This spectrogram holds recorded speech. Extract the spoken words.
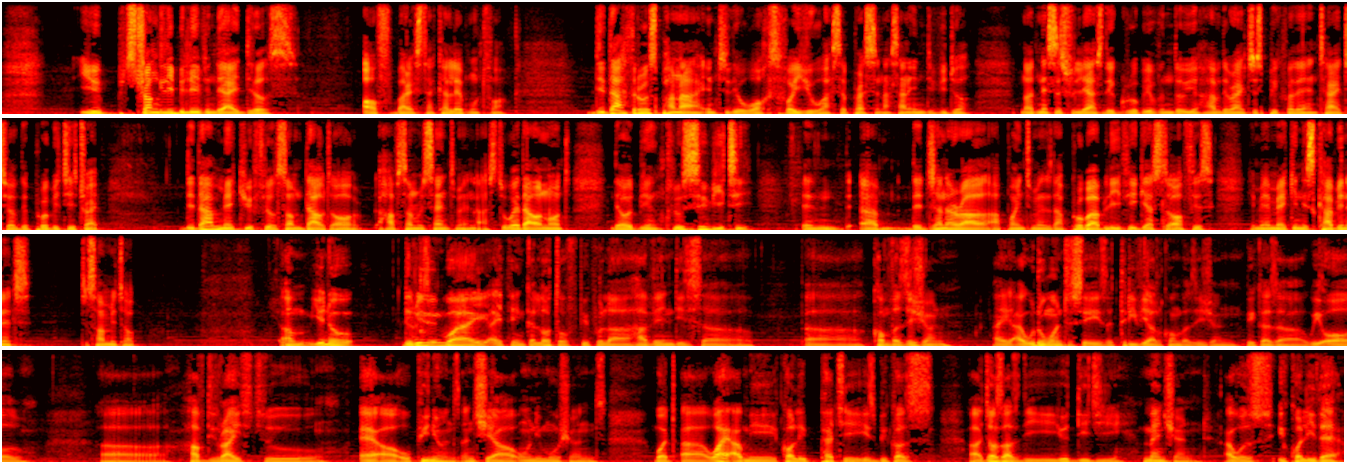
You strongly believe in the ideals of Barrister Caleb Mutfwang. Did that throw spanner into the works for you as a person, as an individual, not necessarily as the group, even though you have the right to speak for the entirety of the probity tribe? Did that make you feel some doubt or have some resentment as to whether or not there would be inclusivity in um, the general appointments that probably, if he gets to office, he may make in his cabinet to sum it up? Um, you know, the reason why I think a lot of people are having this uh, uh, conversation, I, I wouldn't want to say is a trivial conversation because uh, we all uh, have the right to air our opinions and share our own emotions. But uh, why I may call it petty is because uh, just as the UDG mentioned, I was equally there.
